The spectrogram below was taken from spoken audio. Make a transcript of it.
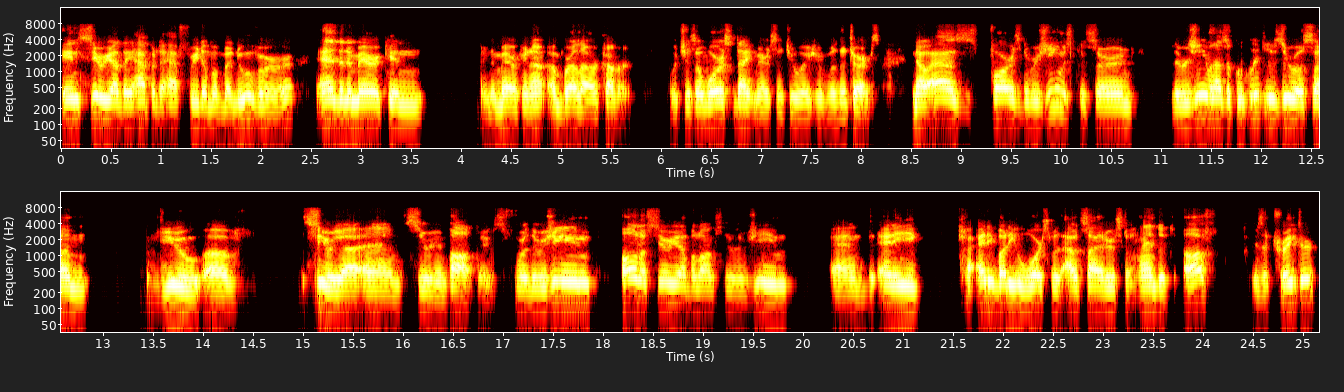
in Syria they happen to have freedom of maneuver and an American an American umbrella or cover, which is a worse nightmare situation for the Turks. Now, as far as the regime is concerned, the regime has a completely zero sum view of Syria and Syrian politics. For the regime, all of Syria belongs to the regime. and any anybody who works with outsiders to hand it off is a traitor,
